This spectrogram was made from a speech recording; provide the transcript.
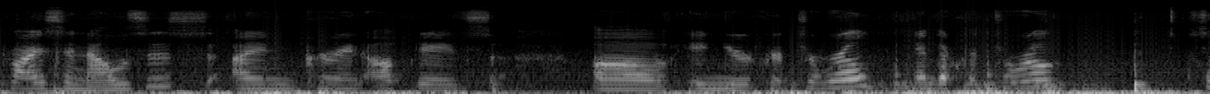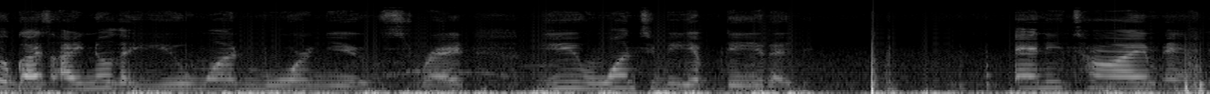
price analysis and current updates of in your crypto world in the crypto world. So guys, I know that you want more news, right? You want to be updated anytime and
